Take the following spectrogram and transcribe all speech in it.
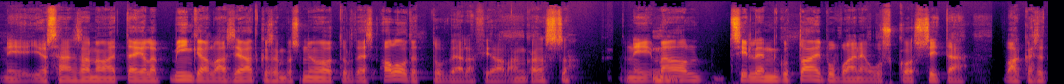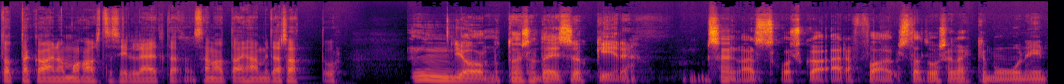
niin jos hän sanoo, että ei ole minkäänlaisia jatkosopimusneuvotteluita edes aloitettu vielä Fialan kanssa, niin mm. mä olen silleen niin kuin taipuvainen uskoa sitä, vaikka se totta kai aina mahdollista silleen, että sanotaan ihan mitä sattuu. Mm, joo, mutta toisaalta ei se ole kiire sen kanssa, koska RFA-status ja kaikki muu, niin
